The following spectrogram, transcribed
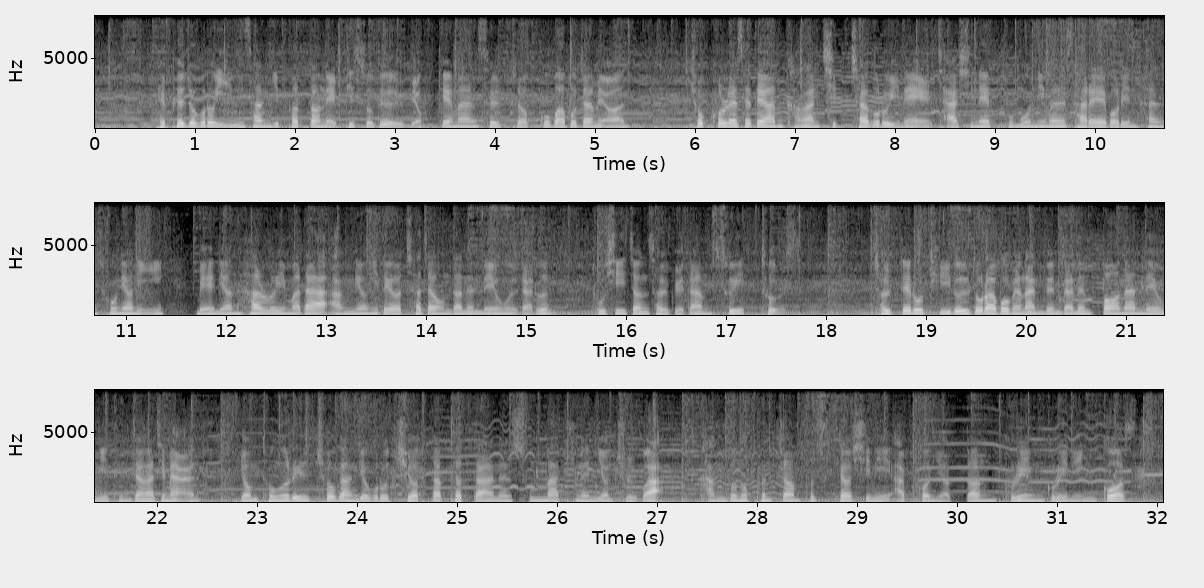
대표적으로 인상 깊었던 에피소드 몇 개만 슬쩍 꼽아보자면 초콜릿에 대한 강한 집착으로 인해 자신의 부모님을 살해해버린 한 소년이 매년 할로윈마다 악령이 되어 찾아온다는 내용을 다룬 도시전설괴담 스윗투스 절대로 뒤를 돌아보면 안 된다는 뻔한 내용이 등장하지만 염통을 1초 간격으로 쥐었다 폈다 하는 숨막히는 연출과 강도 높은 jump scare 씬이 압권이었던 그림 그리닝 고스트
